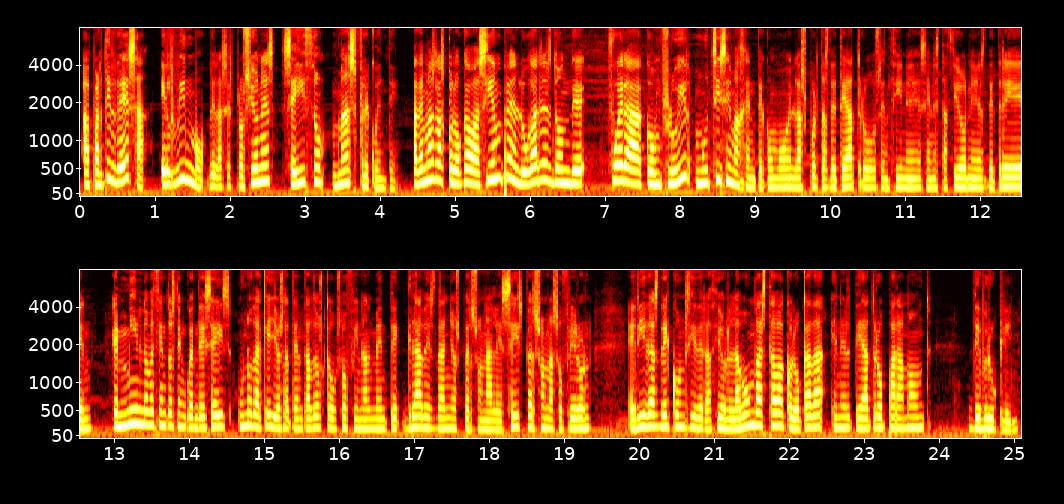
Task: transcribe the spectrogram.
A partir de esa, el ritmo de las explosiones se hizo más frecuente. Además las colocaba siempre en lugares donde fuera a confluir muchísima gente, como en las puertas de teatros, en cines, en estaciones de tren. En 1956, uno de aquellos atentados causó finalmente graves daños personales. Seis personas sufrieron heridas de consideración. La bomba estaba colocada en el Teatro Paramount de Brooklyn.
